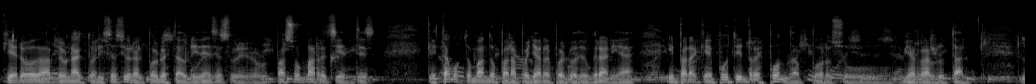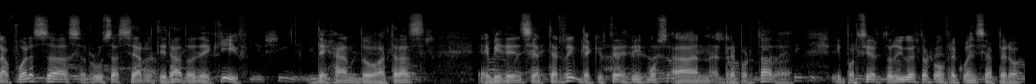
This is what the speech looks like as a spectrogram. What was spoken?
quiero darle una actualización al pueblo estadounidense sobre los pasos más recientes que estamos tomando para apoyar al pueblo de Ucrania y para que Putin responda por su guerra brutal. Las fuerzas rusas se han retirado de Kiev, dejando atrás evidencia terrible que ustedes mismos han reportado. Y por cierto, digo esto con frecuencia, pero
